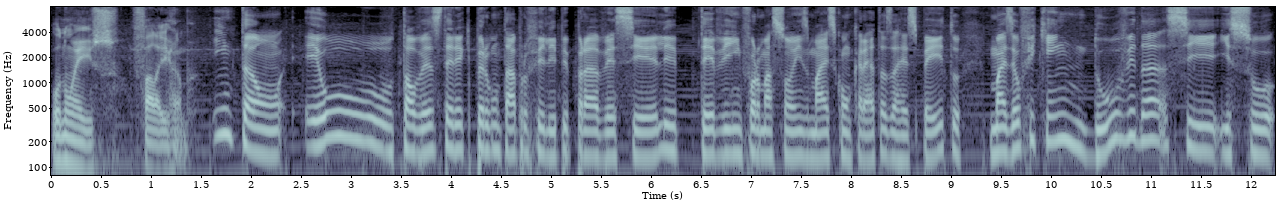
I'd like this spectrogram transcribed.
Ou não é isso? Fala aí, Rambo. Então, eu talvez teria que perguntar pro Felipe pra ver se ele teve informações mais concretas a respeito, mas eu fiquei em dúvida se isso,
